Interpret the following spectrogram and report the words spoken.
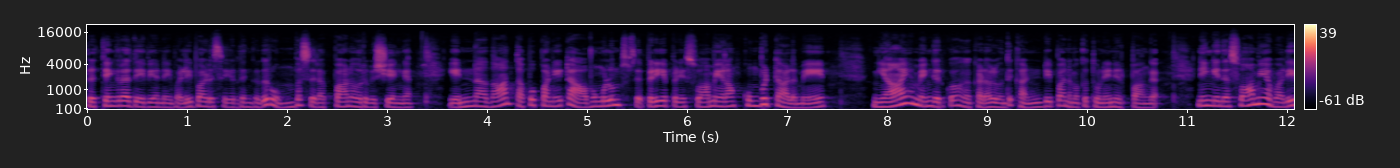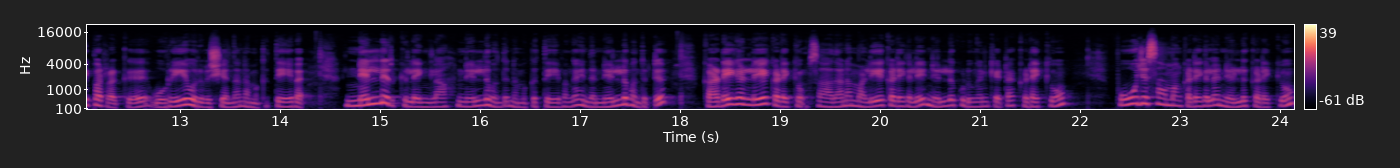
பிரத்யங்கரா தேவி அன்னை வழிபாடு செய்கிறதுங்கிறது ரொம்ப சிறப்பான ஒரு விஷயங்க. என்ன தான் தப்பு பண்ணிவிட்டு அவங்களும் பெரிய பெரிய சுவாமியெல்லாம் கும்பிட்டாலுமே நியாயம் எங்கே இருக்கோ அங்கே கடவுள் வந்து கண்டிப்பாக நமக்கு துணை நிற்பாங்க. நீங்கள் இந்த சுவாமியை வழிபடுறக்கு ஒரே ஒரு விஷயந்தான் நமக்கு தேவை. நெல் இருக்கு இல்லைங்களா? நெல் வந்து நமக்கு தேவைங்க. இந்த நெல் வந்துட்டு கடைகள்லேயே கிடைக்கும். சாதாரண மளிகை கடைகளே நெல் கொடுங்கன்னு கேட்டால் கிடைக்கும். பூஜை சாமான் கடைகளில் நெல் கிடைக்கும்.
